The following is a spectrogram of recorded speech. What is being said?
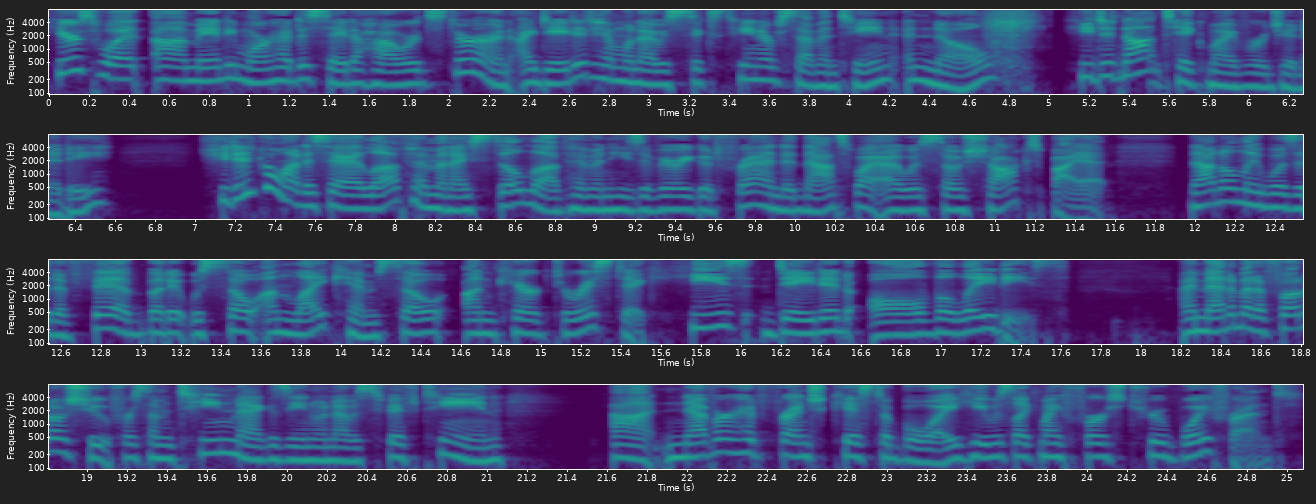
Here's what uh, Mandy Moore had to say to Howard Stern. I dated him when I was 16 or 17, and no, he did not take my virginity. She did go on to say, I love him and I still love him, and he's a very good friend. And that's why I was so shocked by it. Not only was it a fib, but it was so unlike him, so uncharacteristic. He's dated all the ladies. I met him at a photo shoot for some teen magazine when I was 15. Uh, never had French kissed a boy. He was like my first true boyfriend.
